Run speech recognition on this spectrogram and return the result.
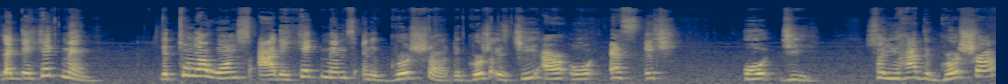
like the Hickman, the tunnel ones are the Hickmans and the Groshong. The Groshong is G R O S H O G. So you have the grocer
